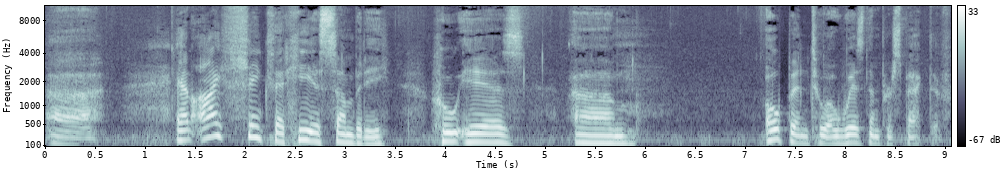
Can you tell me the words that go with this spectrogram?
Uh, and I think that he is somebody who is um, open to a wisdom perspective.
